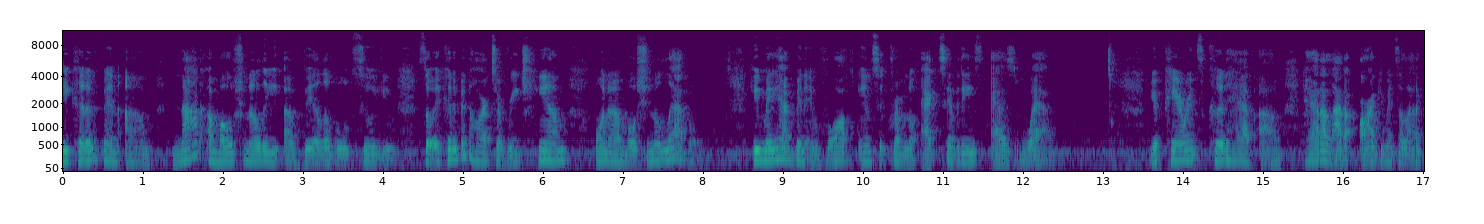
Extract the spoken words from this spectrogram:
he could have been um, not emotionally available to you. So it could have been hard to reach him on an emotional level. He may have been involved into criminal activities as well. Your parents could have um, had a lot of arguments, a lot of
